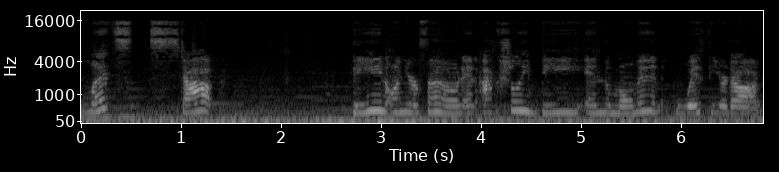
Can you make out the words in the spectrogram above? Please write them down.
let's stop being on your phone and actually be in the moment with your dog.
